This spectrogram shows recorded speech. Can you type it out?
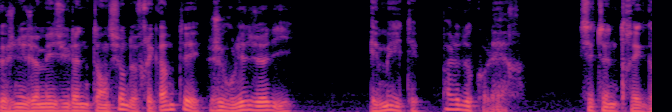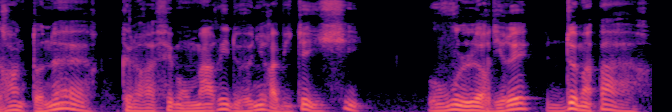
que je n'ai jamais eu l'intention de fréquenter, je vous l'ai déjà dit. Aimé était pâle de colère. C'est un très grand honneur que leur a fait mon mari de venir habiter ici. Vous le leur direz de ma part.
